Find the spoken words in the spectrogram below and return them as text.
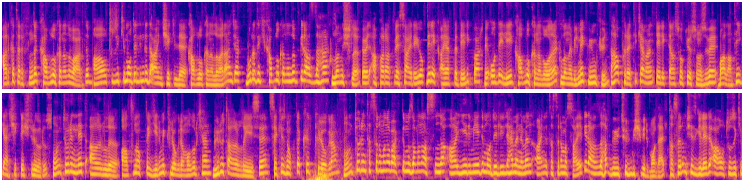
arka tarafında kablo kanalı vardı. A32 modelinde de aynı şekilde kablo kanalı var. Ancak buradaki kablo kanalı biraz daha kullanışlı. Öyle aparat vesaire yok. Direkt ayakta delik var ve o deliği kablo kanalı olarak kullanabilmek mümkün. Daha pratik hemen delikten sokuyorsunuz ve bağlantıyı gerçekleştiriyoruz. Monitörün net ağırlığı 6.20 kilogram olurken brüt ağırlığı ise 8.40 kilogram. Monitörün tasarımına baktığımız zaman aslında A27 modeliyle hemen hemen aynı tasarıma sahip. Biraz daha büyütülmüş bir model. Tasarım çizgileri A32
